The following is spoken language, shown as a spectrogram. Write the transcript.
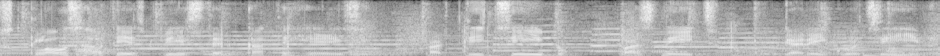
Jūs klausāties priesteru katehēzi par ticību, baznīcu, garīgo dzīvi.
